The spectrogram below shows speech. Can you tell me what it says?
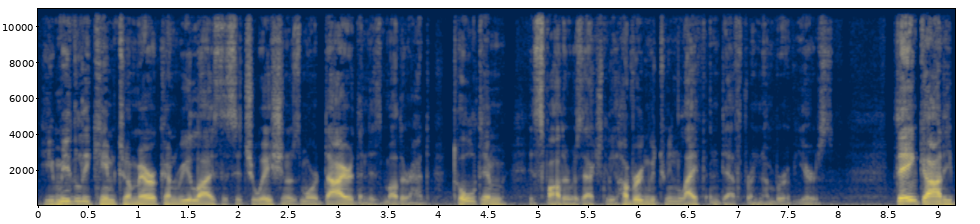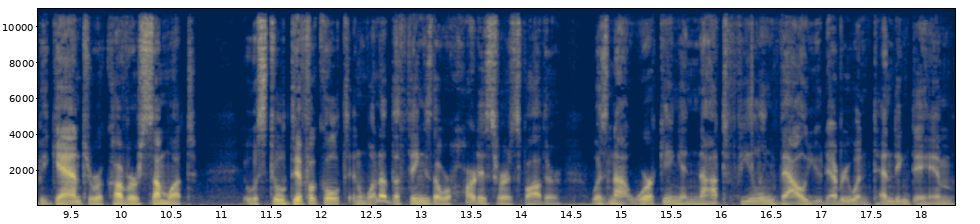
He immediately came to America and realized the situation was more dire than his mother had told him. His father was actually hovering between life and death for a number of years. Thank God he began to recover somewhat. It was still difficult, and one of the things that were hardest for his father was not working and not feeling valued, everyone tending to him,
